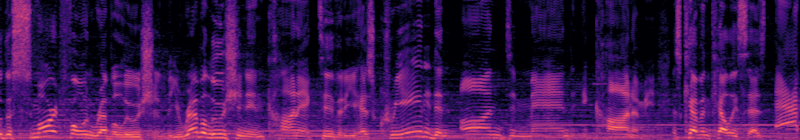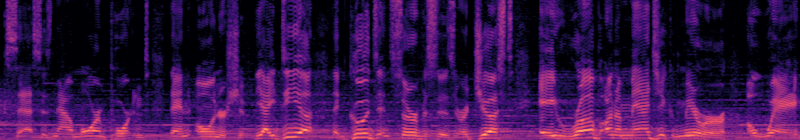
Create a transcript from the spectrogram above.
the smartphone revolution, the revolution in connectivity, has created an on demand economy. As Kevin Kelly says, access is now more important than ownership. The idea that goods and services are just a rub on a magic mirror away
